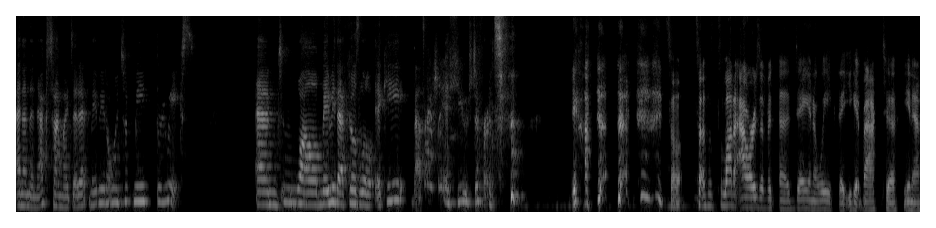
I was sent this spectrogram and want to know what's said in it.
And then the next time i did it maybe it only took me 3 weeks. And mm-hmm. while maybe that feels a little icky that's actually a huge difference. Yeah. So, so it's a lot of hours of a, a, day and a week that you get back to you know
